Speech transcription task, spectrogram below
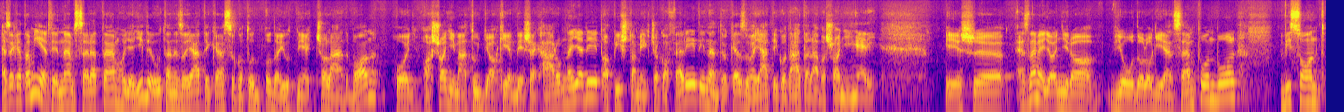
Ezeket amiért én nem szeretem, hogy egy idő után ez a játék el szokott oda jutni egy családban, hogy a Sanyi már tudja a kérdések háromnegyedét, a Pista még csak a felét, innentől kezdve a játékot általában Sanyi nyeri. És ez nem egy annyira jó dolog ilyen szempontból, viszont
